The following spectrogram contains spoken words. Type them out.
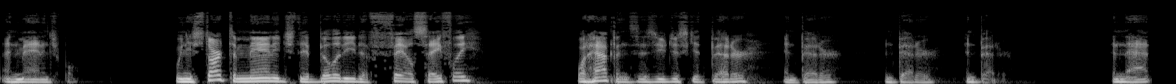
and manageable. When you start to manage the ability to fail safely, what happens is you just get better and better and better and better. And that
